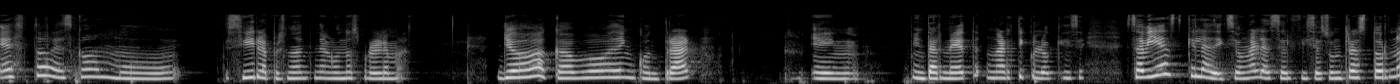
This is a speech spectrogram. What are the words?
esto es como sí, la persona tiene algunos problemas. Yo acabo de encontrar en internet un artículo que dice, ¿sabías que la adicción a las selfies es un trastorno?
